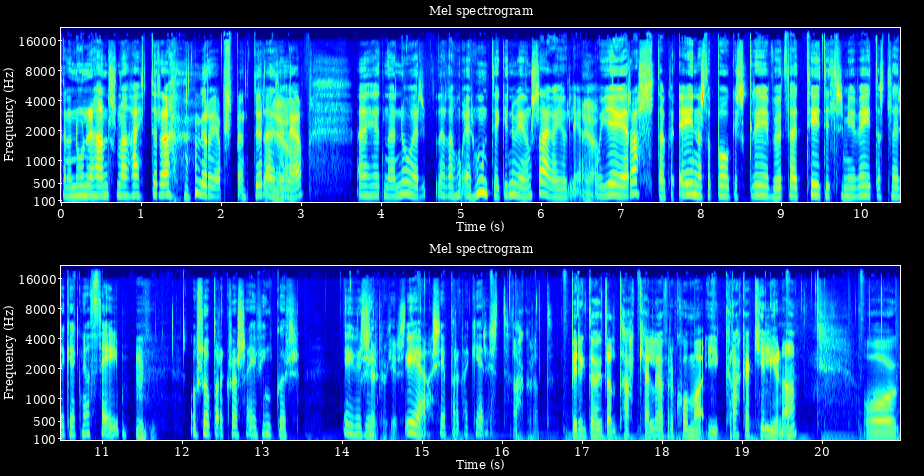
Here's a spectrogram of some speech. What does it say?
Þannig að núna er hann svona hættur að vera jafnspendur, eðlilega. Að hérna, nú er, er, það, er hún tekin við, hún Saga Júlia. Og ég er alltaf, einasta bók er skrifuð, það er titill sem ég veit að slæri gegn hjá þeim. Mm Og svo bara krossa ég fingur yfir Sér því. hvað gerist. Já, sé bara hvað gerist. Akkurat. Birgita Haugdal, takk kærlega fyrir að koma í krakka kiljuna og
